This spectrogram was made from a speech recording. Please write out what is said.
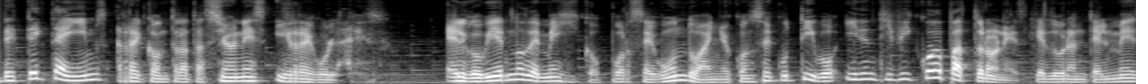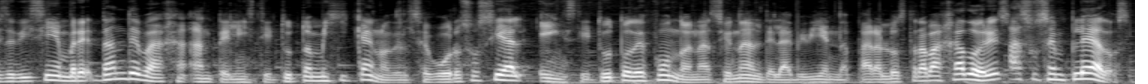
Detecta IMSS recontrataciones irregulares. El gobierno de México, por segundo año consecutivo, identificó a patrones que durante el mes de diciembre dan de baja ante el Instituto Mexicano del Seguro Social e Instituto de Fondo Nacional de la Vivienda para los Trabajadores a sus empleados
